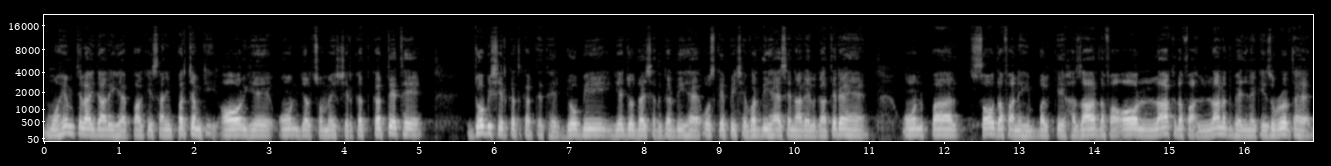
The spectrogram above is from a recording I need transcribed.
مہم چلائی جا رہی ہے پاکستانی پرچم کی اور یہ ان جلسوں میں شرکت کرتے تھے، جو بھی شرکت کرتے تھے، جو بھی یہ جو دہشت گردی ہے، اس کے پیچھے وردی ہے، ایسے نعرے لگاتے رہے ہیں۔ ان پر سو دفعہ نہیں بلکہ ہزار دفعہ اور لاکھ دفعہ لانت بھیجنے کی ضرورت ہے۔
